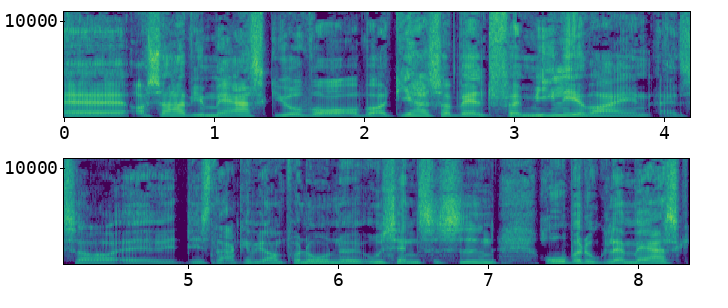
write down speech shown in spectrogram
Øh, og så har vi Mærsk jo, hvor, hvor de har så valgt familievejen, altså øh, det snakker vi om på nogle øh, udsendelser siden. Robert Ugla Mærsk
